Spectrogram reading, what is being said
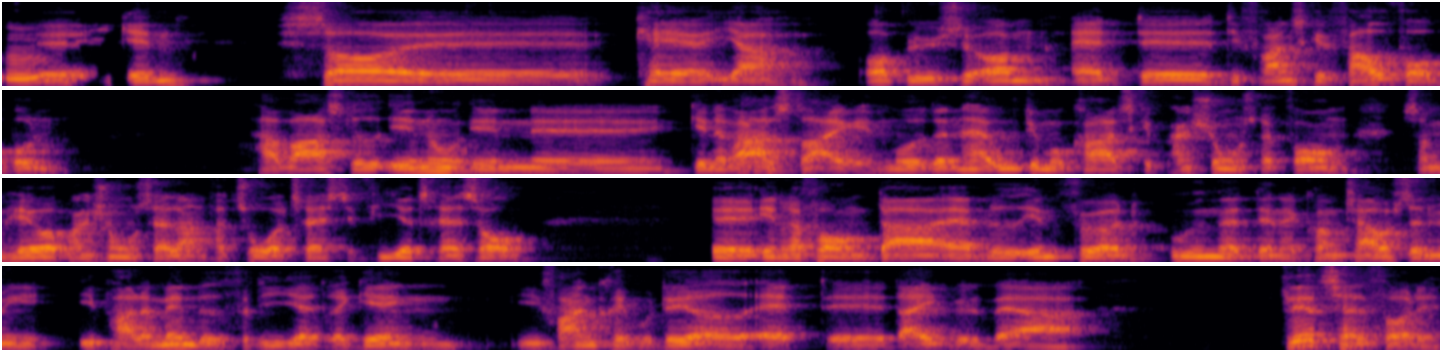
Mm. øh, igen, så øh, kan jeg oplyse om, at øh, de franske fagforbund har varslet endnu en øh, generalstrække mod den her udemokratiske pensionsreform, som hæver pensionsalderen fra 62 til 64 år. Øh, en reform, der er blevet indført, uden at den er kommet til afstemning i, i parlamentet, fordi at regeringen i Frankrig vurderede, at øh, der ikke vil være flertal for det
